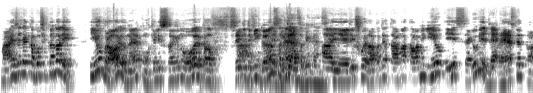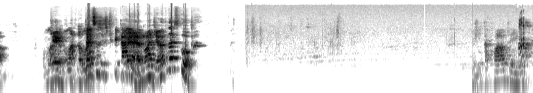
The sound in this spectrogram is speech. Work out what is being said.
Mas ele acabou ficando ali. E o Braulio, né, com aquele sangue no olho, aquela sede Ah, de vingança, é, né? Vingança, vingança. Aí ele foi lá para tentar matar o amiguinho e segue o vídeo. É. Presta, ó. Vamos lá, Chega. vamos lá. Não tenta se justificar. É, não adianta dar desculpa. A gente tá com áudio ainda.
